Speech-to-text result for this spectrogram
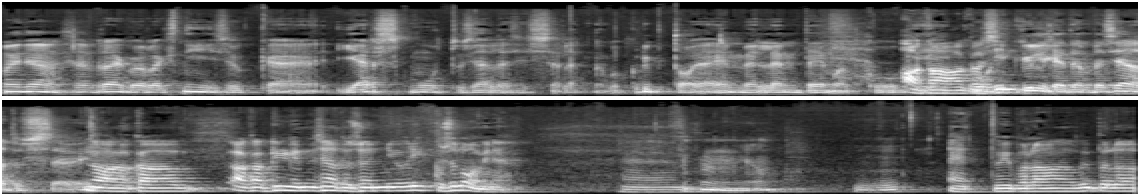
Ma ei tea, see praegu oleks nii sihuke järsk muutus jälle siis sellelt nagu krüpto ja MLM teemalt kuhugi, kuhugi siin... külgetõmbeseadusse või? no aga, aga külgetõmbeseadus on ju rikkuse loomine mm,. jah mm -hmm. et võib-olla, võib-olla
